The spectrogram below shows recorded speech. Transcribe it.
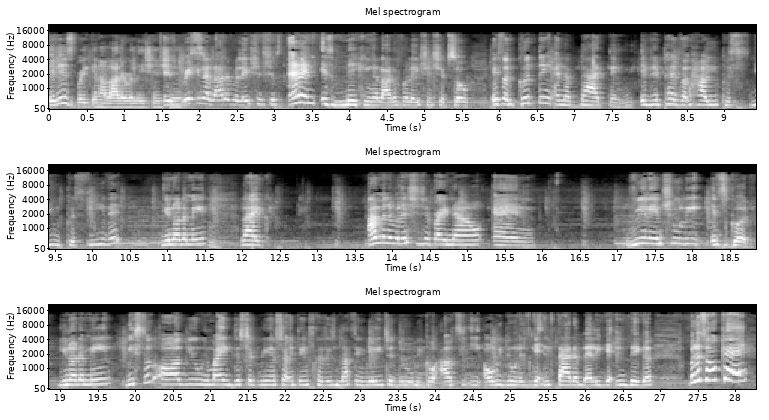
it is breaking a lot of relationships It's breaking a lot of relationships and it's making a lot of relationships. So it's a good thing and a bad thing. It depends on how you per- you perceive it. You know what I mean? Mm. Like I'm in a relationship right now and really and truly it's good. You know what I mean? We still argue, we might disagree on certain things because there's nothing really to do. We go out to eat, all we doing is getting fatter, belly getting bigger. But it's okay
